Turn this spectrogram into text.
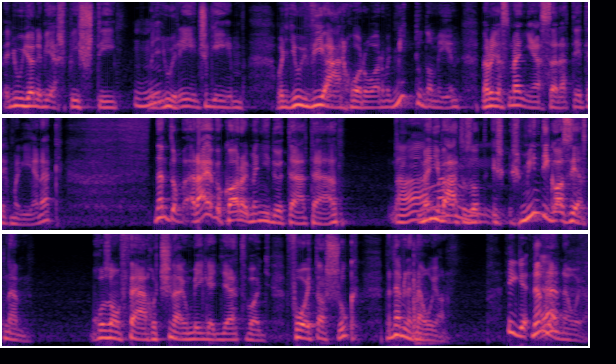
egy új Janivies Pisti, uh-huh. vagy egy új Rage Game, vagy egy új VR horror, vagy mit tudom én, mert hogy azt mennyien szerettétek, meg ilyenek. Nem tudom, rájövök arra, hogy mennyi idő telt el, Á, mennyi nem- változott, és, és mindig azért nem hozom fel, hogy csináljunk még egyet, vagy folytassuk, mert nem lenne olyan. Igen. Nem e- lenne olyan.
